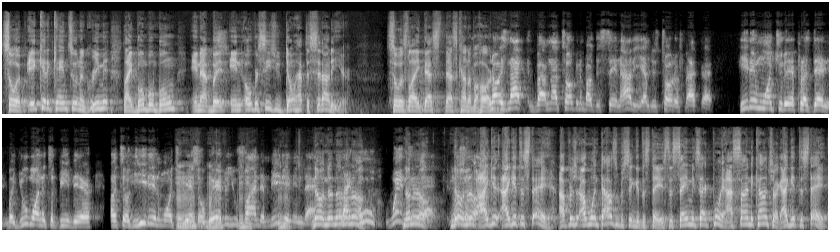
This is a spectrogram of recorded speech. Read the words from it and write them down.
So if it could have came to an agreement, like boom, boom, boom, and that, but in overseas you don't have to sit out a year. So it's like that's that's kind of a hard. no, one. it's not. But I'm not talking about the sin out of you. I'm just talking the fact that he didn't want you there. Plus, then, but you wanted to be there until he didn't want you there. Mhm, So where mhm, do you mhm, find the median in that? No, no, no, no, like, no. Who wins No, no, no, that? no, So no, no. now- I get, I get to stay. I, I one thousand percent get to stay. It's the same exact point. I signed the contract. I get to stay.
